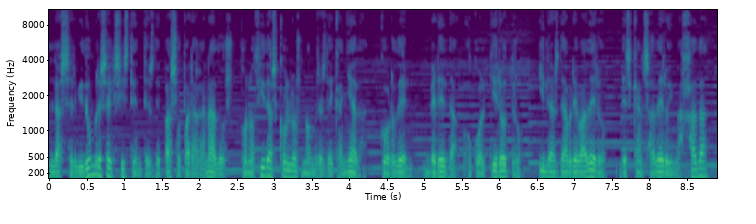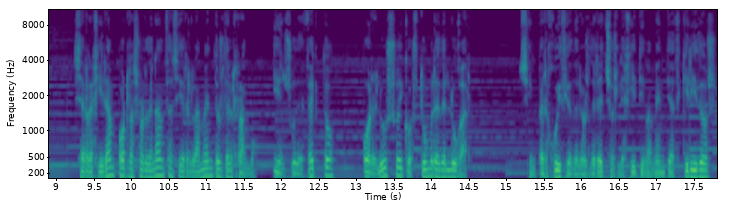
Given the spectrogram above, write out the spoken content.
Las servidumbres existentes de paso para ganados, conocidas con los nombres de cañada, cordel, vereda o cualquier otro, y las de abrevadero, descansadero y majada, se regirán por las ordenanzas y reglamentos del ramo y, en su defecto, por el uso y costumbre del lugar. Sin perjuicio de los derechos legítimamente adquiridos,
